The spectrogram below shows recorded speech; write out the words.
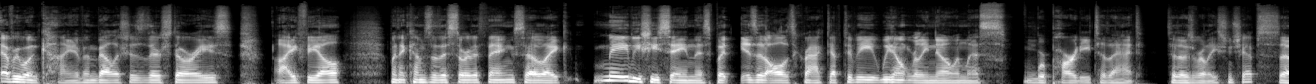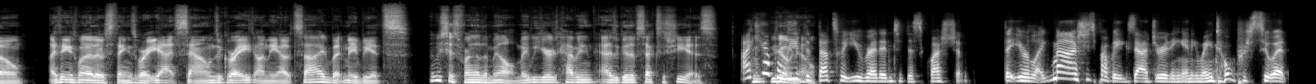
everyone kind of embellishes their stories, I feel, when it comes to this sort of thing. So, like, maybe she's saying this, but is it all it's cracked up to be? We don't really know unless we're party to that, to those relationships. So, I think it's one of those things where, yeah, it sounds great on the outside, but maybe it's maybe it's just run of the mill. Maybe you're having as good of sex as she is. I can't we believe that that's what you read into this question. That you're like, man, she's probably exaggerating anyway. Don't pursue it.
